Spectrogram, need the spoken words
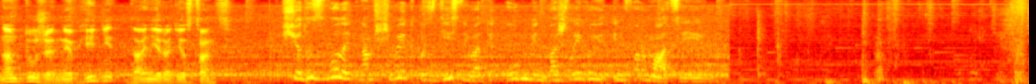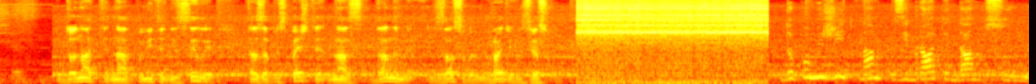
Нам дуже необхідні дані радіостанції. що дозволить нам швидко здійснювати обмін важливою інформацією. Донатьте на повітряні сили та забезпечте нас даними засобами радіозв'язку. Допоможіть нам зібрати дану суму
